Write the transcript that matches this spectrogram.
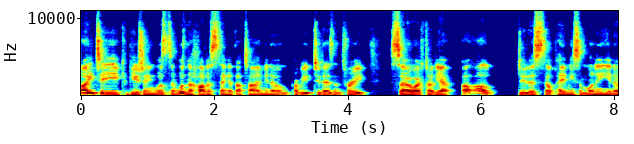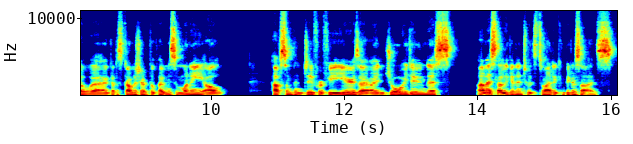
IT computing wasn't wasn't the hottest thing at that time. You know, probably two thousand three. So I thought, yeah, I'll, I'll, do this. They'll pay me some money. You know, uh, I got a scholarship. They'll pay me some money. I'll have something to do for a few years. I, I enjoy doing this, and I slowly get into it. So I did computer science,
